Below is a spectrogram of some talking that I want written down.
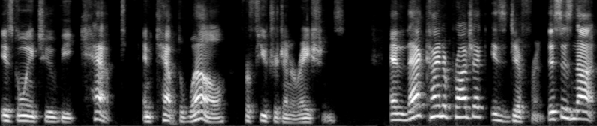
is going to be kept and kept well for future generations. And that kind of project is different. This is not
